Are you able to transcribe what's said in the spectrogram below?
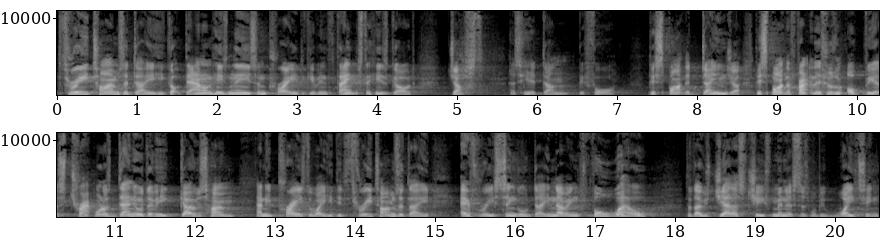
Three times a day he got down on his knees and prayed, giving thanks to his God, just as he had done before. Despite the danger, despite the fact that this was an obvious trap, what does Daniel do? He goes home and he prays the way he did three times a day, every single day, knowing full well that those jealous chief ministers will be waiting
